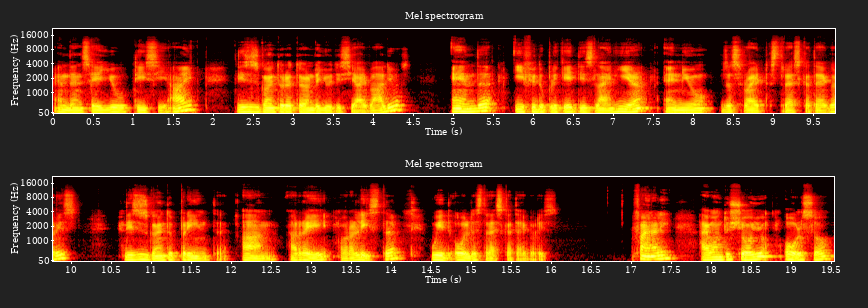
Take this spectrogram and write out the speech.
and then say UTCI. This is going to return the UTCI values. And if you duplicate this line here and you just write stress categories, this is going to print an array or a list with all the stress categories. Finally, I want to show you also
